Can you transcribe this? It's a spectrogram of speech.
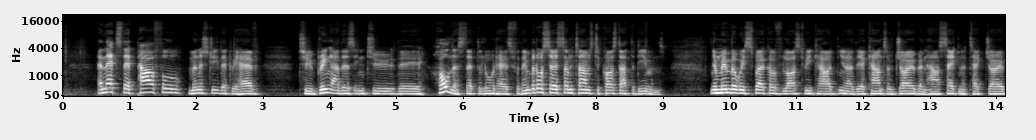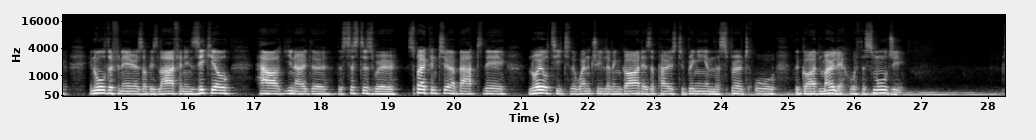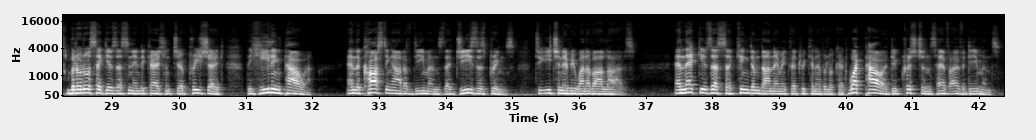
And that's that powerful ministry that we have to bring others into the wholeness that the Lord has for them, but also sometimes to cast out the demons. Remember, we spoke of last week how, you know, the account of Job and how Satan attacked Job in all different areas of his life. And in Ezekiel, how, you know, the, the sisters were spoken to about their loyalty to the one true living God as opposed to bringing in the spirit or the god Molech with a small g. But it also gives us an indication to appreciate the healing power and the casting out of demons that Jesus brings to each and every one of our lives. And that gives us a kingdom dynamic that we can have a look at. What power do Christians have over demons?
